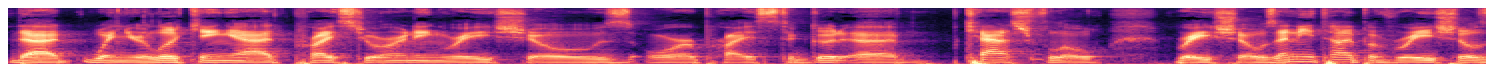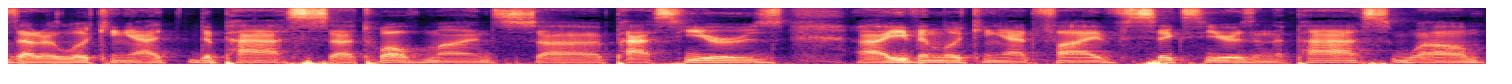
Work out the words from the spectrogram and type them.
that when you're looking at price to earning ratios or price to good uh, cash flow ratios, any type of ratios that are looking at the past uh, 12 months, uh, past years, uh, even looking at five, six years in the past, well,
